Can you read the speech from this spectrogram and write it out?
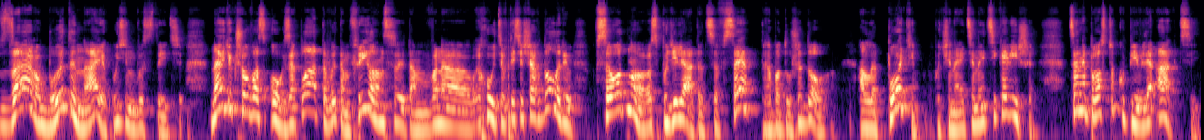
заробити на якусь інвестицію. Навіть якщо у вас ок, зарплата, ви там фріланс, там вона рахується в тисячах доларів, все одно розподіляти це все треба дуже довго. Але потім починається найцікавіше. Це не просто купівля акцій,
